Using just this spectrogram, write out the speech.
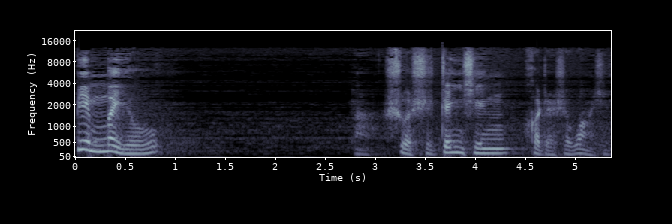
并没有啊说是真心或者是妄心。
